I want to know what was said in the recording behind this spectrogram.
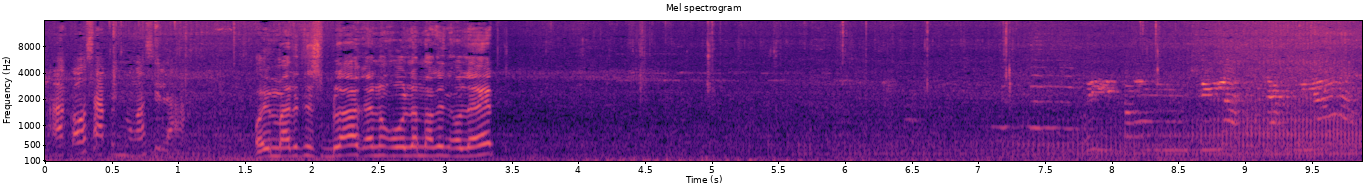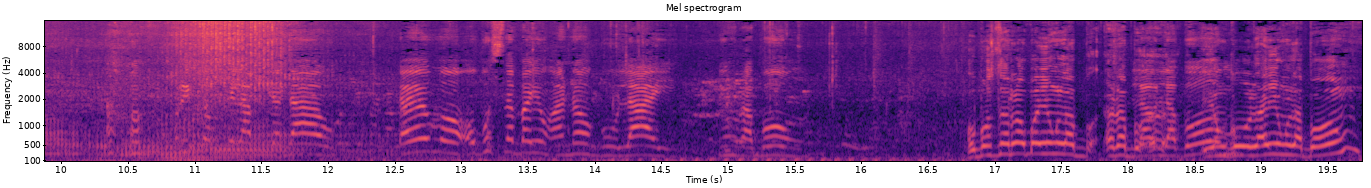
Ah, kausapin mo nga sila. Oy, Marites Vlog, anong ulam natin ulit? Pritong tilapia daw. Kaya mo, ubos na ba yung ano, gulay? Yung rabong? Ubos na raw ba yung lab Law- labong. yung gulay, yung labong?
